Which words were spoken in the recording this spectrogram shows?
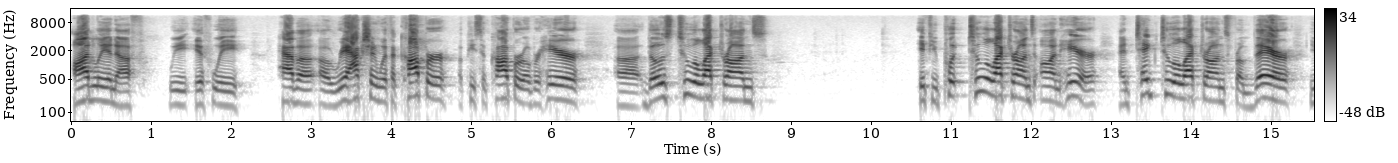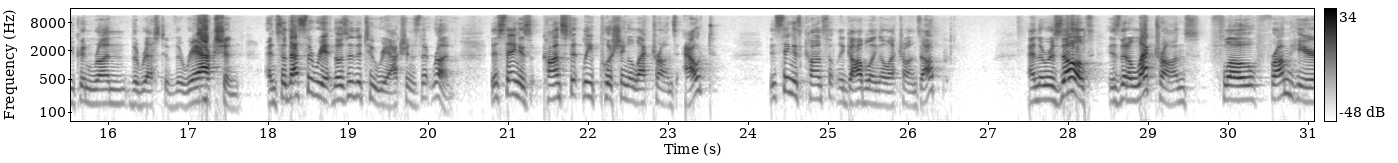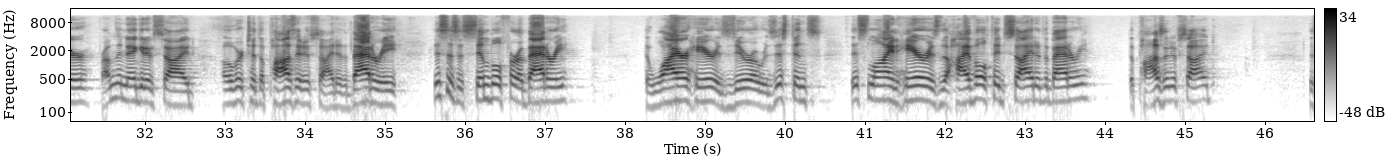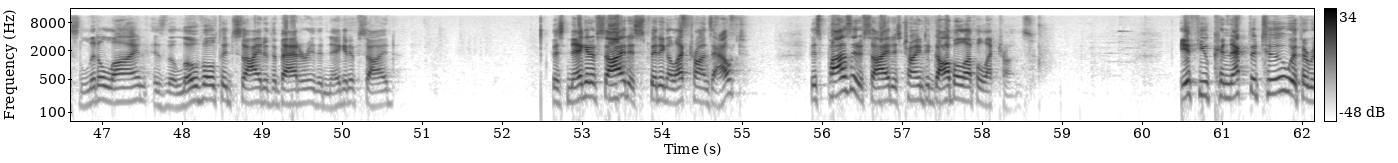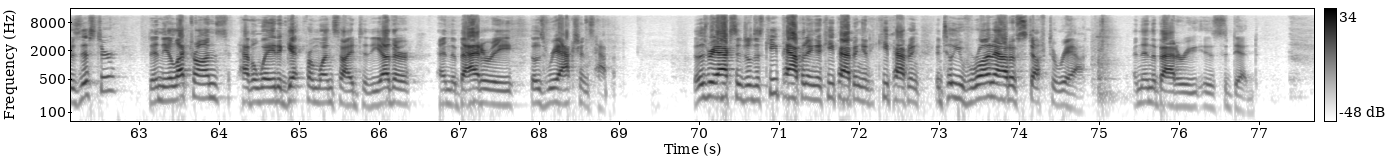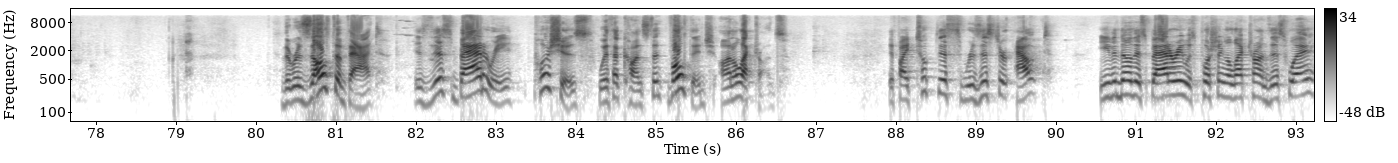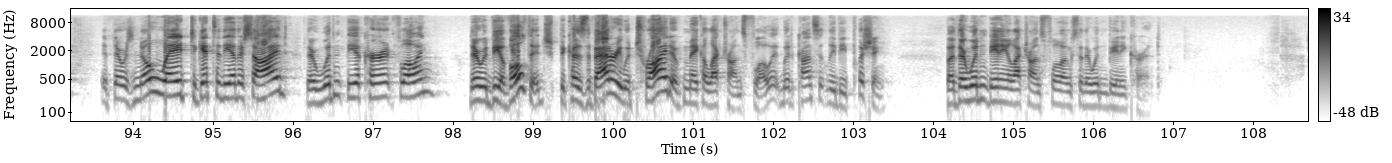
oddly enough, we, if we have a, a reaction with a copper, a piece of copper over here, uh, those two electrons if you put two electrons on here and take two electrons from there, you can run the rest of the reaction. And so that's the those are the two reactions that run. This thing is constantly pushing electrons out. This thing is constantly gobbling electrons up. And the result is that electrons flow from here, from the negative side, over to the positive side of the battery. This is a symbol for a battery. The wire here is zero resistance. This line here is the high voltage side of the battery, the positive side. This little line is the low voltage side of the battery, the negative side. This negative side is spitting electrons out. This positive side is trying to gobble up electrons. If you connect the two with a resistor, then the electrons have a way to get from one side to the other, and the battery, those reactions happen. Those reactions will just keep happening and keep happening and keep happening until you've run out of stuff to react. And then the battery is dead. The result of that is this battery pushes with a constant voltage on electrons. If I took this resistor out, even though this battery was pushing electrons this way, if there was no way to get to the other side, there wouldn't be a current flowing. There would be a voltage because the battery would try to make electrons flow. It would constantly be pushing. But there wouldn't be any electrons flowing, so there wouldn't be any current.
